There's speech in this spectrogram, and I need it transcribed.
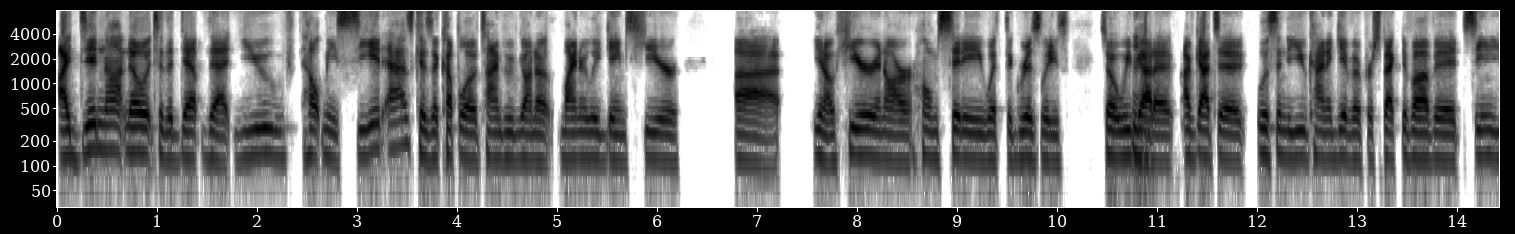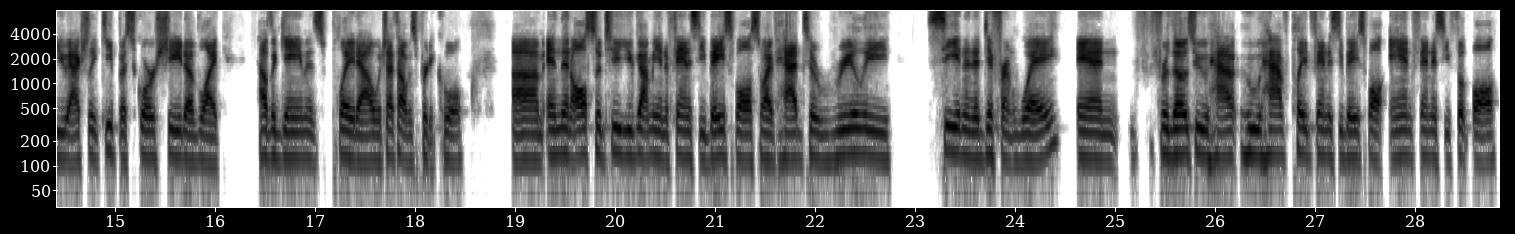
I did not know it to the depth that you've helped me see it as. Because a couple of times we've gone to minor league games here, uh, you know, here in our home city with the Grizzlies so we've mm-hmm. got to, I've got to listen to you kind of give a perspective of it, seeing you actually keep a score sheet of like how the game is played out, which I thought was pretty cool. Um, and then also too, you got me into fantasy baseball, so I've had to really see it in a different way. And for those who have who have played fantasy baseball and fantasy football,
